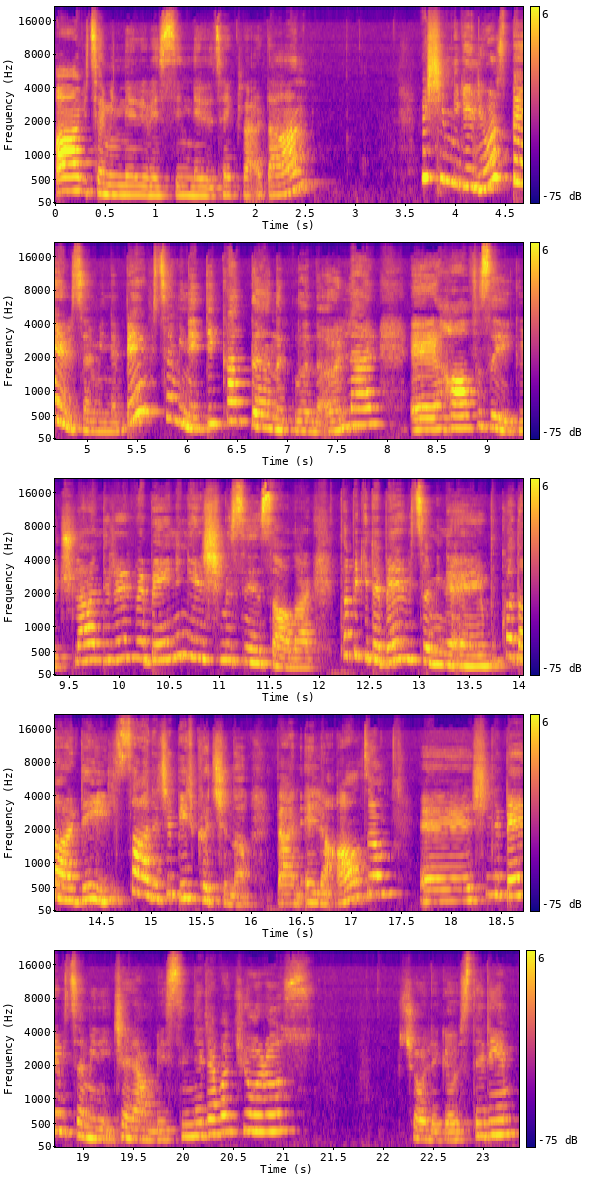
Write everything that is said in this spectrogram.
A vitaminleri besinleri tekrardan. Ve şimdi geliyoruz B vitamini. B vitamini dikkat dağınıklığını önler, e, hafızayı güçlendirir ve beynin gelişmesini sağlar. Tabii ki de B vitamini e, bu kadar değil, sadece birkaçını ben ele aldım. E, şimdi B vitamini içeren besinlere bakıyoruz. Şöyle göstereyim.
